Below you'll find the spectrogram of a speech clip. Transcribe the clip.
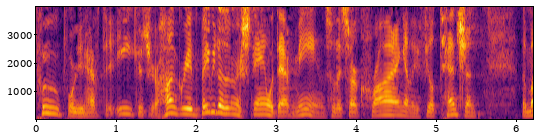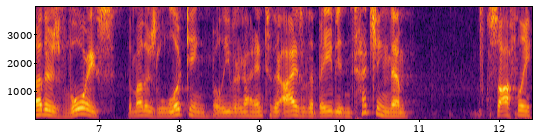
poop or you have to eat because you're hungry. The baby doesn't understand what that means. So they start crying and they feel tension. The mother's voice, the mother's looking, believe it or not, into the eyes of the baby and touching them softly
